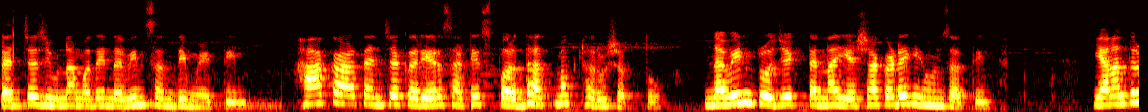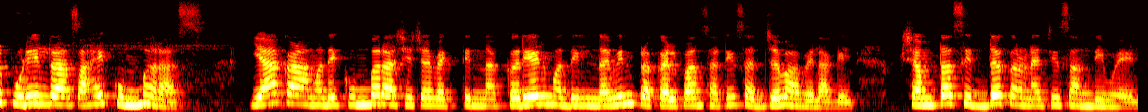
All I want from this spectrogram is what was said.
त्यांच्या जीवनामध्ये नवीन संधी मिळतील. हा काळ त्यांच्या करिअरसाठी स्पर्धात्मक ठरू शकतो. नवीन प्रोजेक्ट त्यांना यशाकडे घेऊन जातील. यानंतर पुढील रास आहे कुंभ रास. या काळामध्ये कुंभ राशीच्या व्यक्तींना करिअरमधील नवीन प्रकल्पांसाठी सज्ज व्हावे लागेल. क्षमता सिद्ध करण्याची संधी मिळेल.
